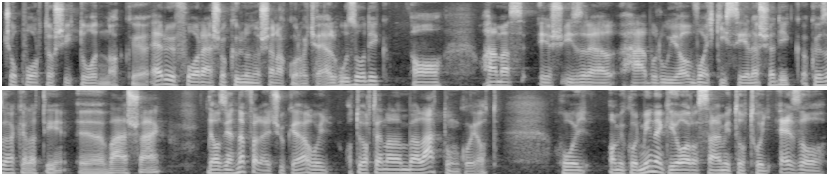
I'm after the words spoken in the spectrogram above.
csoportosítódnak erőforrások, különösen akkor, hogyha elhúzódik a Hamas és Izrael háborúja, vagy kiszélesedik a közel-keleti válság. De azért ne felejtsük el, hogy a történelemben láttunk olyat, hogy amikor mindenki arra számított, hogy ez a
